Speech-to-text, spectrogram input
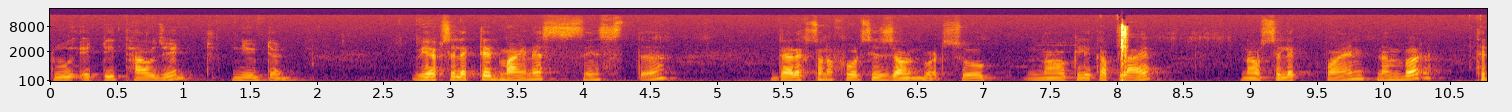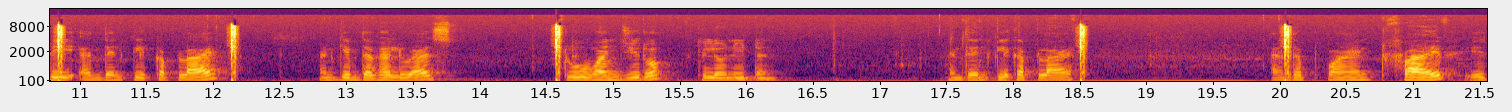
280,000 newton. We have selected minus since the direction of force is downward. So now click apply. Now select point number 3 and then click apply and give the value as 210 kilonewton. And then click apply. And the point 5 is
